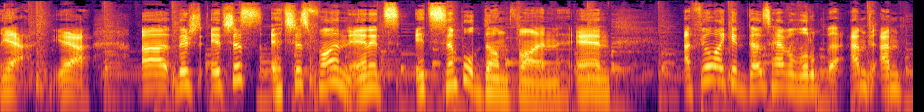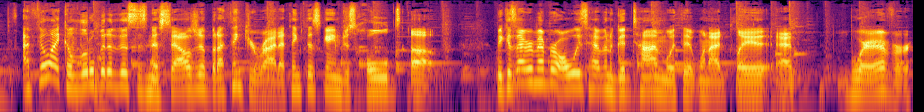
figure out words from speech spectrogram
Yeah, yeah. Uh, there's it's just it's just fun and it's it's simple dumb fun and I feel like it does have a little I'm I'm I feel like a little bit of this is nostalgia but I think you're right. I think this game just holds up because I remember always having a good time with it when I'd play it at wherever.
